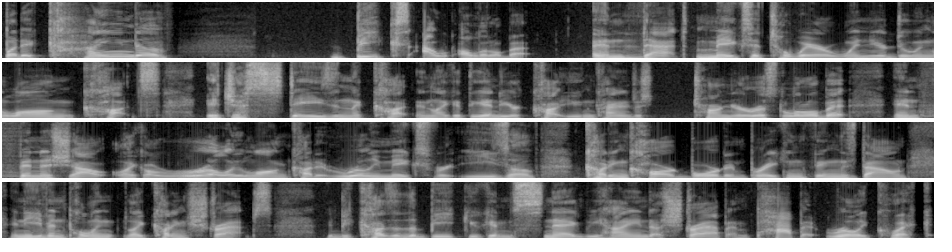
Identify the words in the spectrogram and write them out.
But it kind of beaks out a little bit. And that makes it to where when you're doing long cuts, it just stays in the cut. And like at the end of your cut, you can kind of just turn your wrist a little bit and finish out like a really long cut. It really makes for ease of cutting cardboard and breaking things down and even pulling like cutting straps. Because of the beak, you can snag behind a strap and pop it really quick.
